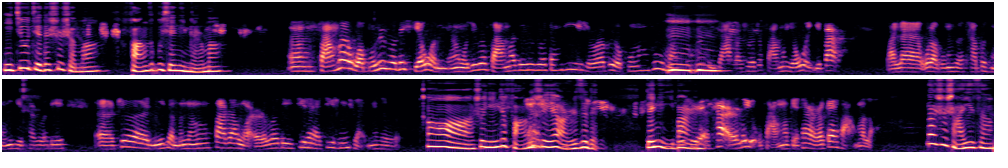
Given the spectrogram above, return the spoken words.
你纠结的是什么？房子不写你名吗？嗯，房子我不是说的写我名，我就说房子就是说登记的时候不有公证处吗？嗯嗯一下吧，说这房子有我一半。完了，我老公说他不同意，他说的，呃，这你怎么能霸占我儿子的继继承权呢？他说。哦，说您这房子是人儿子的，给你一半儿是他儿子有房子，给他儿子盖房子了。那是啥意思啊？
